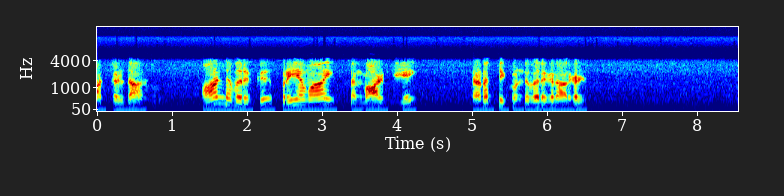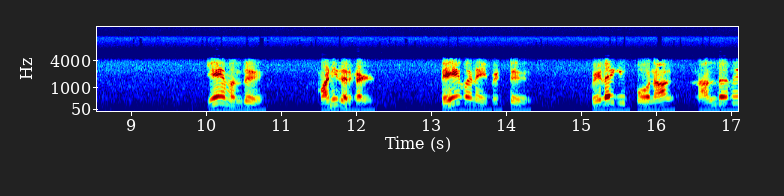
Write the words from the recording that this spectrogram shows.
ஆட்கள் தான் ஆண்டவருக்கு பிரியமாய் தன் வாழ்க்கையை நடத்தி கொண்டு வருகிறார்கள். ஏன் வந்து மனிதர்கள் தேவனை விட்டு விலகி போனால் நல்லது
